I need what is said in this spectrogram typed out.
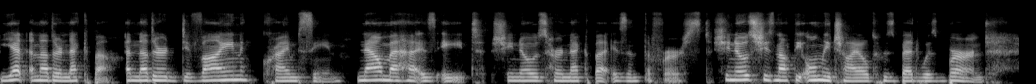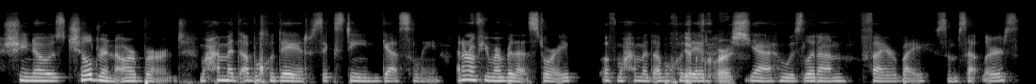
Yet another Nakba, another divine crime scene. Now Meha is eight. She knows her Nakba isn't the first. She knows she's not the only child whose bed was burned. She knows children are burned. Muhammad Abu Khudair, 16, gasoline. I don't know if you remember that story of Muhammad Abu Khudair. Yeah, of course. Yeah, who was lit on fire by some settlers.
